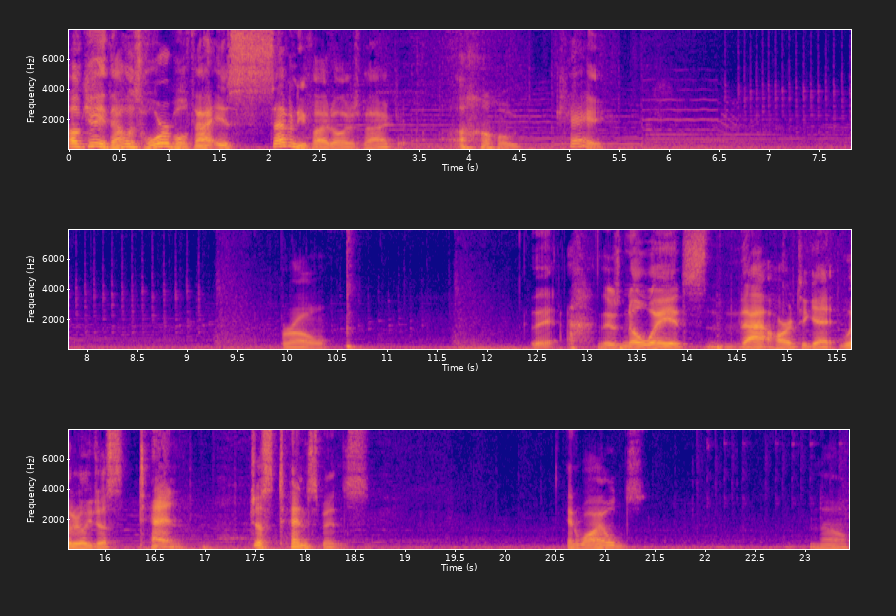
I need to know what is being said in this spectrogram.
Okay, that was horrible. That is $75 back. Okay. Bro. There's no way it's that hard to get. Literally just 10. Just 10 spins. And wilds? No.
